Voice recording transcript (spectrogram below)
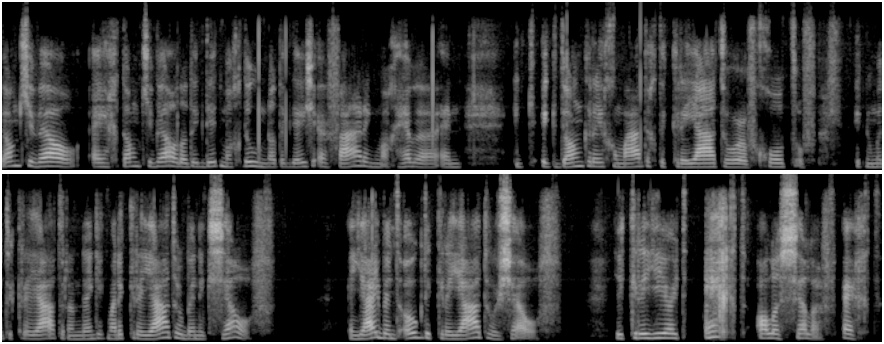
Dank je wel, echt dank je wel dat ik dit mag doen, dat ik deze ervaring mag hebben. En ik, ik dank regelmatig de creator of God, of ik noem het de creator. Dan denk ik, maar de creator ben ik zelf. En jij bent ook de creator zelf. Je creëert echt alles zelf, echt.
